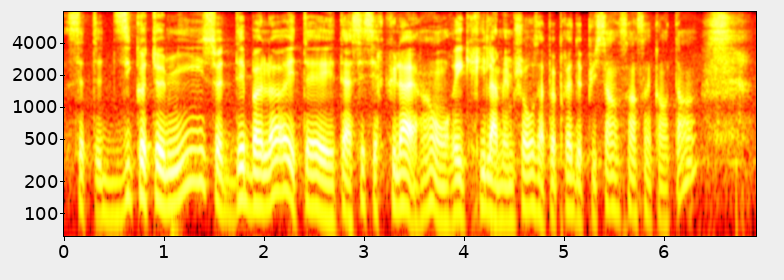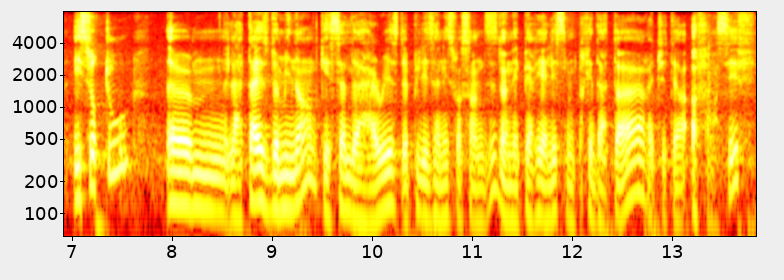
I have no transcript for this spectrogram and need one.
cette dichotomie, ce débat-là était, était, assez circulaire. Hein. On réécrit la même chose à peu près depuis 150 ans. Et surtout, euh, la thèse dominante, qui est celle de Harris depuis les années 70, d'un impérialisme prédateur, etc., offensif,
